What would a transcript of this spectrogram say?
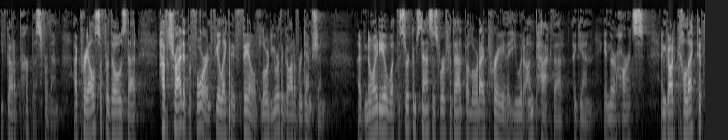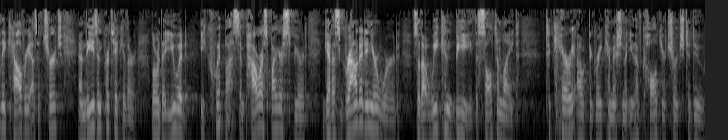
you've got a purpose for them. I pray also for those that have tried it before and feel like they've failed. Lord, you are the God of redemption. I have no idea what the circumstances were for that, but Lord, I pray that you would unpack that again in their hearts. And God, collectively, Calvary as a church, and these in particular, Lord, that you would equip us, empower us by your Spirit, get us grounded in your word, so that we can be the salt and light to carry out the great commission that you have called your church to do.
